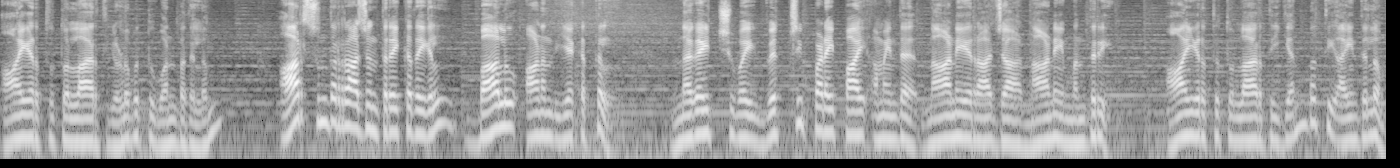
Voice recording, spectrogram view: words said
ஆயிரத்து தொள்ளாயிரத்தி எழுபத்து ஒன்பதிலும் ஆர். சுந்தர்ராஜன் திரைக்கதையில் பாலு ஆனந்த் இயக்கத்தில் நகைச்சுவை வெற்றி படைப்பாய் அமைந்த நானே ராஜா நானே மந்திரி ஆயிரத்தி தொள்ளாயிரத்தி எண்பத்தி ஐந்திலும்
